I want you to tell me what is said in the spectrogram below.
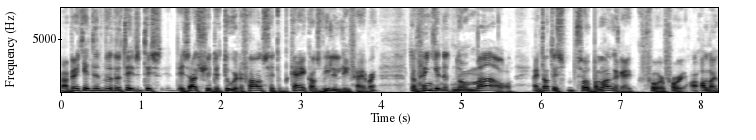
Maar weet je, het is, het, is, het is als je de Tour de France zit te bekijken als wielerliefhebber, dan vind je het normaal. En dat is zo belangrijk voor, voor alle,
